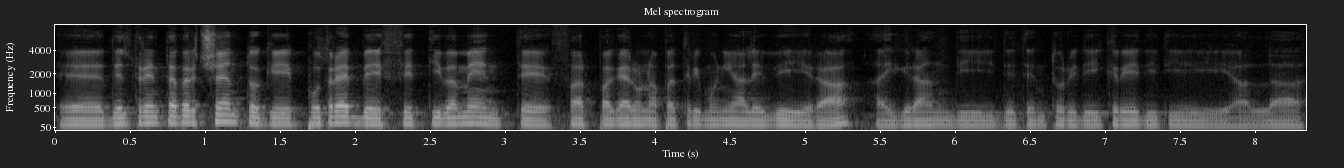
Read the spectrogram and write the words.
eh, del 30% che potrebbe effettivamente far pagare una patrimoniale vera ai grandi detentori dei crediti, alla,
